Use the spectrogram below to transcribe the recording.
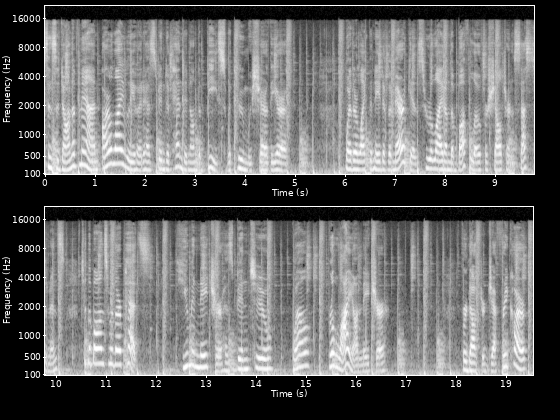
Since the dawn of man, our livelihood has been dependent on the beasts with whom we share the earth. Whether like the Native Americans who relied on the buffalo for shelter and sustenance, to the bonds with our pets, human nature has been to, well, rely on nature. For Dr. Jeffrey Karp,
